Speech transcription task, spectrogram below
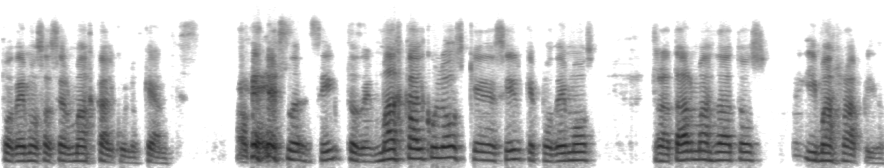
podemos hacer más cálculos que antes. Okay. sí, entonces, más cálculos quiere decir que podemos tratar más datos y más rápido.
